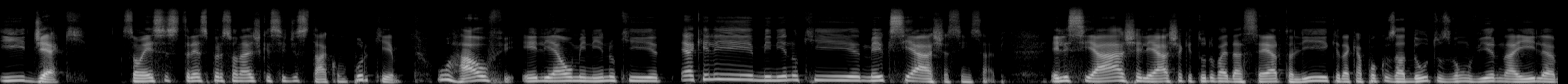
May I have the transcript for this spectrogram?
e Jack. São esses três personagens que se destacam. Por quê? O Ralph, ele é um menino que. É aquele menino que meio que se acha, assim, sabe? Ele se acha, ele acha que tudo vai dar certo ali, que daqui a pouco os adultos vão vir na ilha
